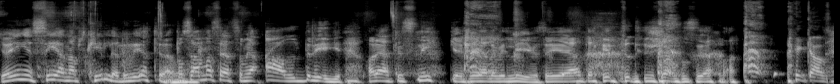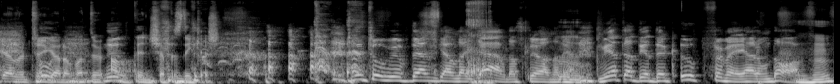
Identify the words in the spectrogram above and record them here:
Jag är ingen senapskille, du vet ju det. På samma sätt som jag aldrig har ätit Snickers i hela mitt liv så jag äter inte dijonsenap. Jag är ganska övertygad om att du Nu- alltid köper Snickers. Nu tog vi upp den gamla jävla skrönan igen. Mm. Vet du att det dök upp för mig häromdagen?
